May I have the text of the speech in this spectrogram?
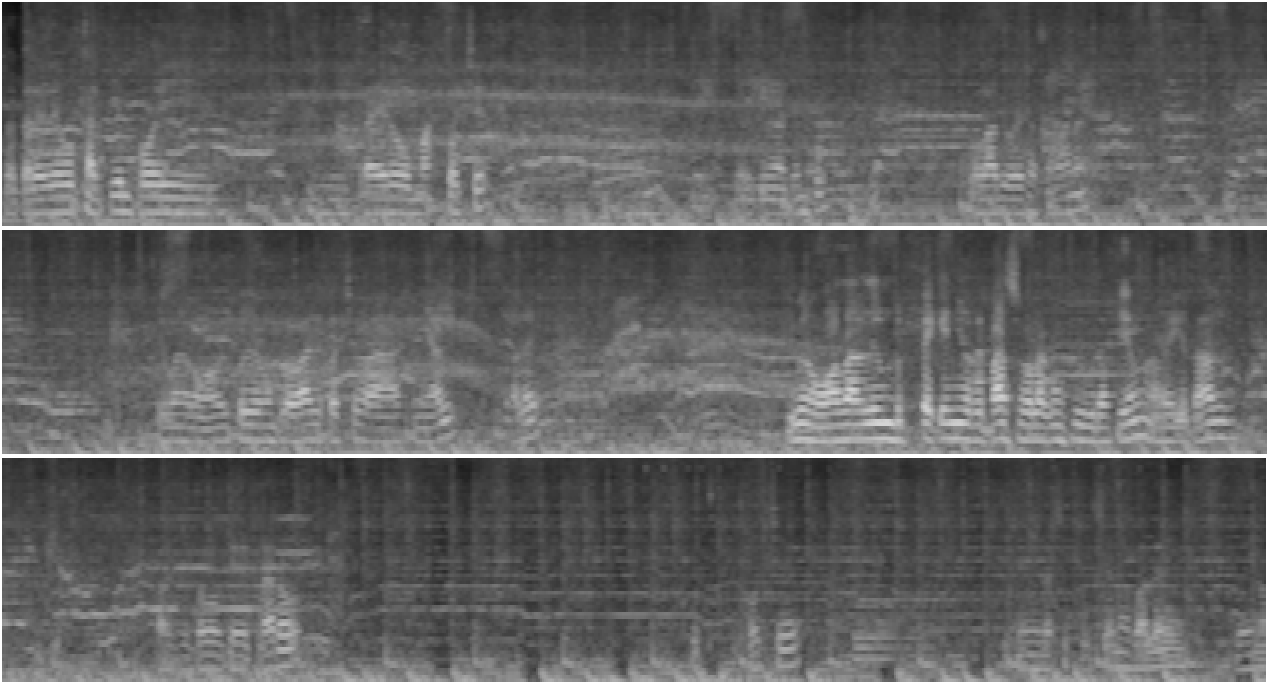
Trataré de buscar tiempo y, traeros más coches. A ver tiempo. A lo largo de esta semana. Y bueno, como habéis podido comprobar, el coche va genial, ¿vale? Y bueno, vamos a darle un pequeño repaso a la configuración, a ver qué tal. Para que todo quede claro. Este coche. Aquí tenéis las suspensiones, ¿vale? Bueno.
